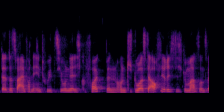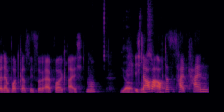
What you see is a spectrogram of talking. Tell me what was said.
das war einfach eine Intuition, der ich gefolgt bin. Und du hast ja auch viel richtig gemacht, sonst wäre dein Podcast nicht so erfolgreich. Ne? Ja. Ich glaube auch, dass es halt kein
